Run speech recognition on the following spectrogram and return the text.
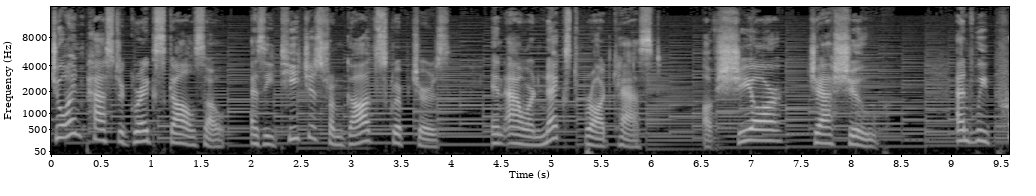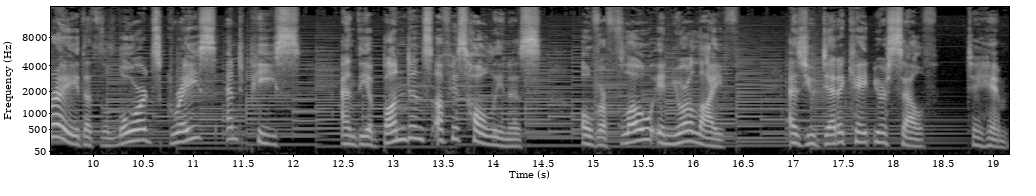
Join Pastor Greg Scalzo as he teaches from God's Scriptures in our next broadcast of Shear Jashub. And we pray that the Lord's grace and peace and the abundance of His holiness overflow in your life as you dedicate yourself to Him.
